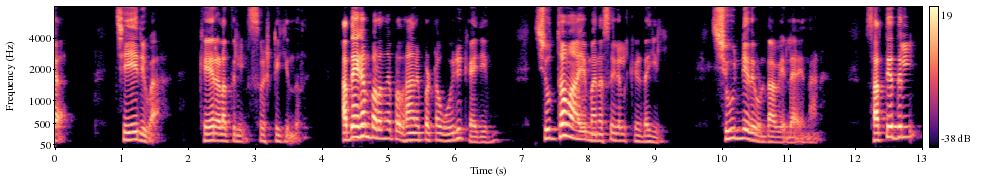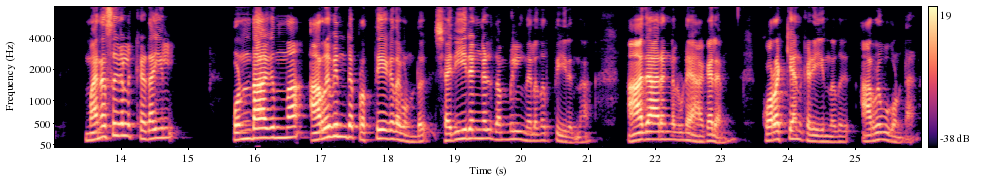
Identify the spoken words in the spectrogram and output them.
ചേരുവ കേരളത്തിൽ സൃഷ്ടിക്കുന്നത്. അദ്ദേഹം പറഞ്ഞ പ്രധാനപ്പെട്ട ഒരു കാര്യം ശുദ്ധമായ മനസ്സുകൾക്കിടയിൽ ശൂന്യത ഉണ്ടാവില്ല എന്നാണ്. സത്യത്തിൽ മനസ്സുകൾക്കിടയിൽ ഉണ്ടാകുന്ന അറിവിന്റെ പ്രത്യേകത കൊണ്ട് ശരീരങ്ങൾ തമ്മിൽ നിലനിർത്തിയിരുന്ന ആചാരങ്ങളുടെ അകലം കുറയ്ക്കാൻ കഴിയുന്നത് അറിവ് കൊണ്ടാണ്.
